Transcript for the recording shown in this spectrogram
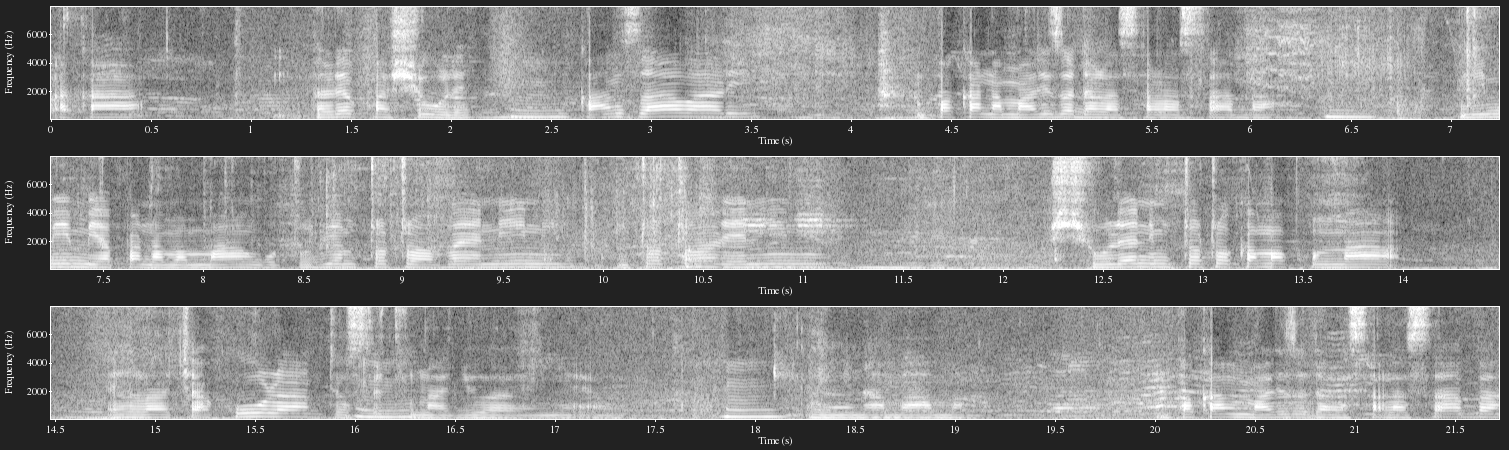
akapelekwa shule mm. kaanza awali mpaka namaliza darasa la saba. mm. Ni mimi hapa na mama yangu tujue mtoto avae nini, mtoto ale nini shuleni mtoto kama kuna hela chakula ndio sisi mm. tunajua wenyewe mimi na mama. Mpaka amemaliza darasa la saba.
